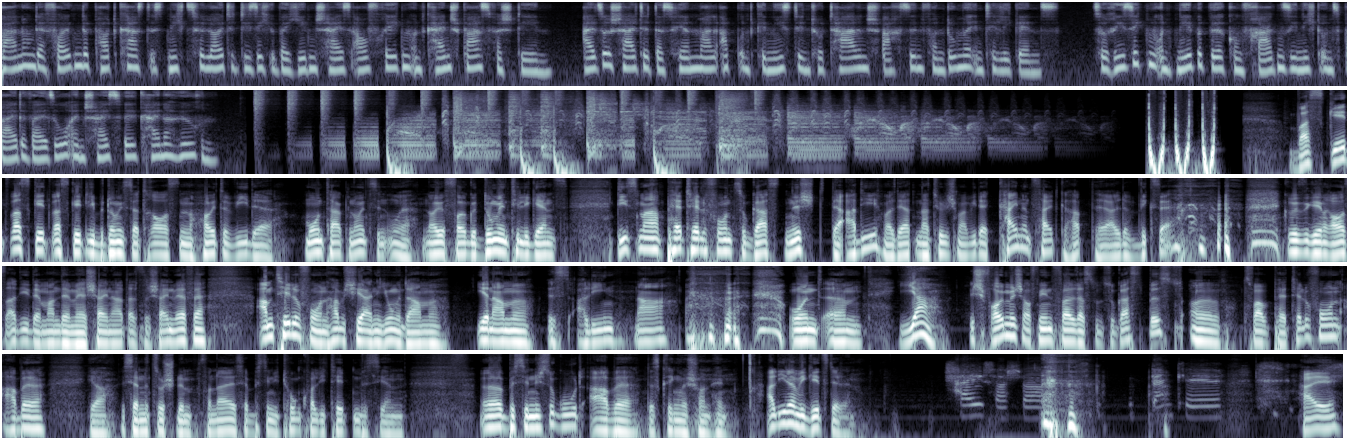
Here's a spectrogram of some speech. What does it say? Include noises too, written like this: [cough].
Warnung, der folgende Podcast ist nichts für Leute, die sich über jeden Scheiß aufregen und keinen Spaß verstehen. Also schaltet das Hirn mal ab und genießt den totalen Schwachsinn von dumme Intelligenz. Zu Risiken und Nebenwirkung fragen Sie nicht uns beide, weil so ein Scheiß will keiner hören. Was geht, was geht, was geht, liebe Dummies da draußen? Heute wieder Montag 19 Uhr, neue Folge Dumme Intelligenz. Diesmal per Telefon zu Gast nicht der Adi, weil der hat natürlich mal wieder keine Zeit gehabt, der alte Wichser. [laughs] Grüße gehen raus, Adi, der Mann, der mehr Scheine hat als ein Scheinwerfer. Am Telefon habe ich hier eine junge Dame. Ihr Name ist Aline Na. [laughs] Und ähm, ja, ich freue mich auf jeden Fall, dass du zu Gast bist. Äh, zwar per Telefon, aber ja, ist ja nicht so schlimm. Von daher ist ja ein bisschen die Tonqualität ein bisschen, äh, bisschen nicht so gut, aber das kriegen wir schon hin. Alina, wie geht's dir denn? Hi Sascha, [laughs] danke. Hi.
